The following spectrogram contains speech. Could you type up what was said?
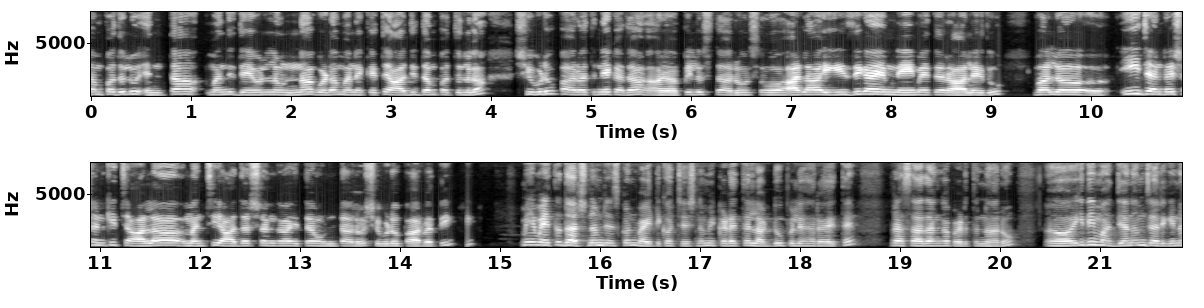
దంపతులు ఎంత మంది దేవుళ్ళు ఉన్నా కూడా మనకైతే ఆది దంపతులుగా శివుడు పార్వతినే కదా పిలుస్తారు. సో అలా ఈజీగా ఏం నేమ్ అయితే రాలేదు. వాళ్ళు ఈ జనరేషన్కి చాలా మంచి ఆదర్శంగా అయితే ఉంటారు శివుడు పార్వతి. మేమైతే దర్శనం చేసుకొని బయటికి వచ్చేసినాం ఇక్కడైతే లడ్డు పులిహోర అయితే ప్రసాదంగా పెడుతున్నారు. ఇది మధ్యాహ్నం జరిగిన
